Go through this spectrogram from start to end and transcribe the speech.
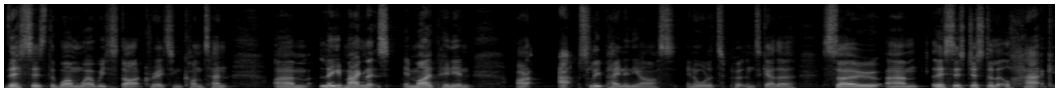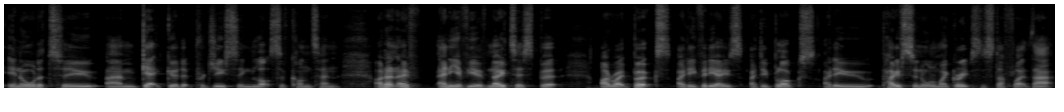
This is the one where we start creating content. Um, lead magnets, in my opinion, absolute pain in the ass in order to put them together. So um, this is just a little hack in order to um, get good at producing lots of content. I don't know if any of you have noticed, but I write books, I do videos, I do blogs, I do posts in all my groups and stuff like that.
